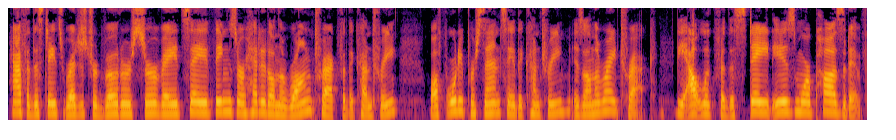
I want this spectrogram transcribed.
Half of the state's registered voters surveyed say things are headed on the wrong track for the country, while 40% say the country is on the right track. The outlook for the state is more positive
